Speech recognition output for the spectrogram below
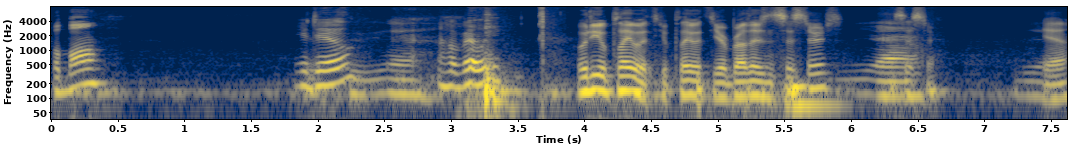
Football? You do? Yeah, Oh, really? Who do you play with? You play with your brothers and sisters? yeah, Sister? Yeah.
